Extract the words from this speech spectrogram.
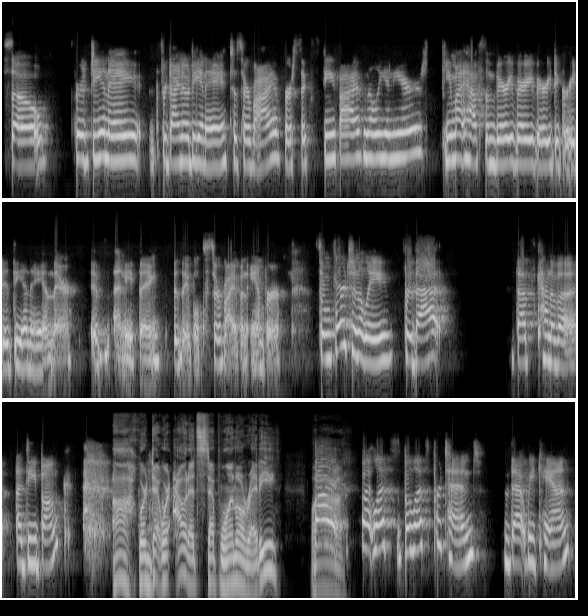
So for DNA, for dino DNA to survive for 65 million years, you might have some very, very, very degraded DNA in there, if anything is able to survive an amber. So unfortunately, for that, that's kind of a, a debunk. Ah, we're de- we're out at step one already. Wow. But but let's but let's pretend that we can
